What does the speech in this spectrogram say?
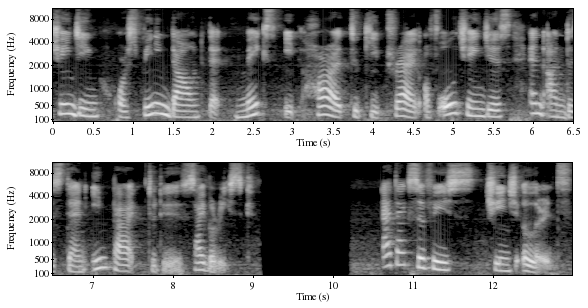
changing or spinning down that makes it hard to keep track of all changes and understand impact to the cyber risk. Attack surface change alerts.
